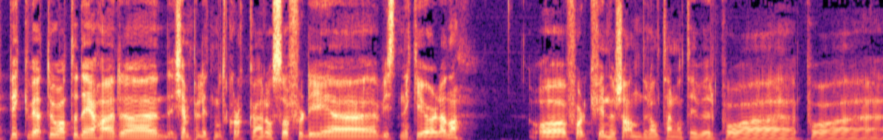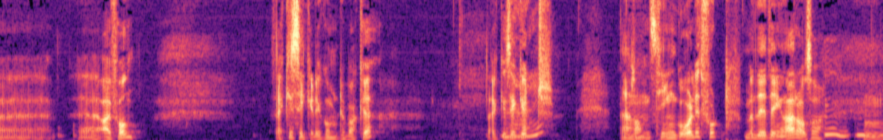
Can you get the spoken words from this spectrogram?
Epic vet jo at de har uh, kjemper litt mot klokka her også, fordi hvis den ikke gjør det, da, og folk finner seg andre alternativer på, på iPhone, så det er ikke sikkert de kommer tilbake. Det er ikke sikkert. Det er sånn, Ting går litt fort med de tingene der, altså. Mm, mm.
